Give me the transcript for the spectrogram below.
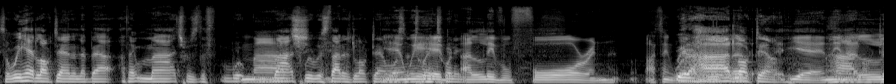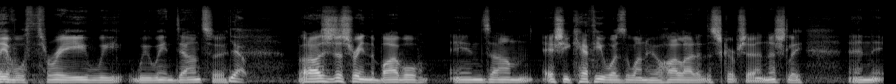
So we had lockdown in about I think March was the f- March, March. we were started lockdown. Yeah, was and we had 2020? a level four, and I think We had a hard uh, lockdown. Yeah, and Hard then a lockdown. level three we we went down to. Yep. But I was just reading the Bible, and um, actually Kathy was the one who highlighted the scripture initially. In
